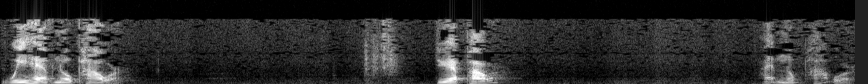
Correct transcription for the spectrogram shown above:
We have no power. You have power? I have no power.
